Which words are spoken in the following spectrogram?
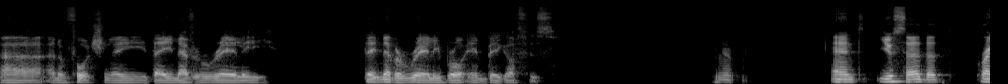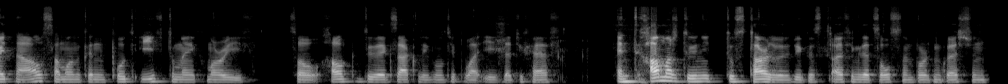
uh, and unfortunately they never really they never really brought in big offers. Yeah. And you said that right now someone can put ETH to make more ETH. So how do you exactly multiply ETH that you have? And how much do you need to start with? Because I think that's also an important question.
